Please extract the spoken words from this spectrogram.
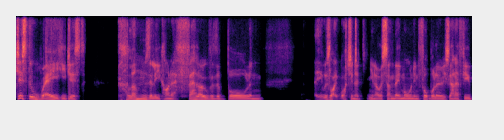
just the way he just clumsily kind of fell over the ball and it was like watching a you know a Sunday morning footballer who's had a few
